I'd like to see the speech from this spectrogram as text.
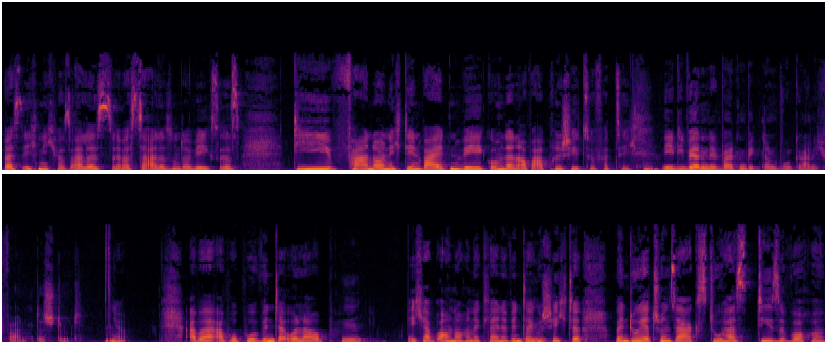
weiß ich nicht was alles, was da alles unterwegs ist, die fahren doch nicht den weiten Weg, um dann auf Après-Ski zu verzichten. Nee, die werden den weiten Weg dann wohl gar nicht fahren, das stimmt. Ja. Aber apropos Winterurlaub, hm? ich habe auch noch eine kleine Wintergeschichte. Mhm. Wenn du jetzt schon sagst, du hast diese Woche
